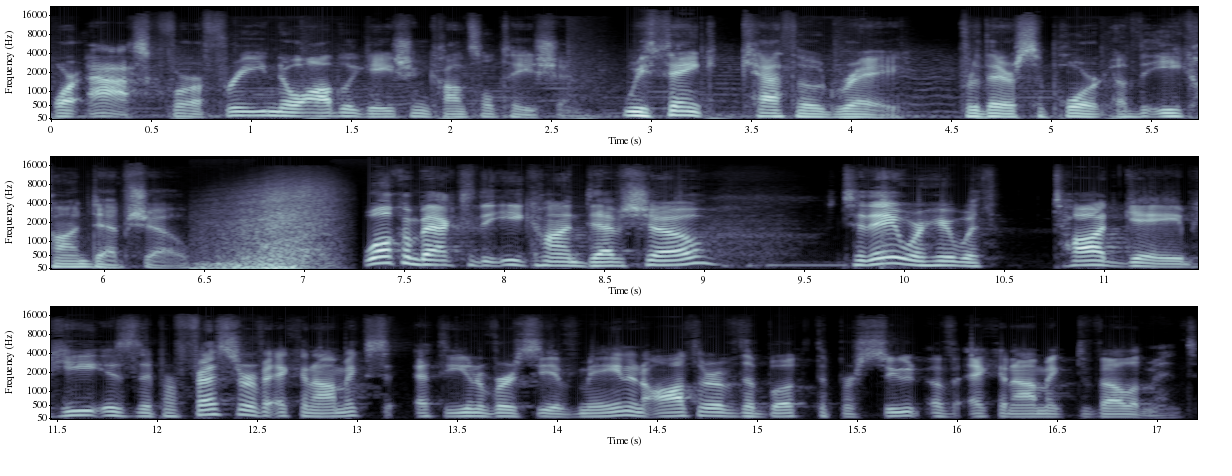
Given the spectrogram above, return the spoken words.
or ask for a free no obligation consultation. We thank KathodeRay for their support of the Econ Dev Show. Welcome back to the Econ Dev Show. Today we're here with Todd Gabe. He is the professor of economics at the University of Maine and author of the book The Pursuit of Economic Development.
